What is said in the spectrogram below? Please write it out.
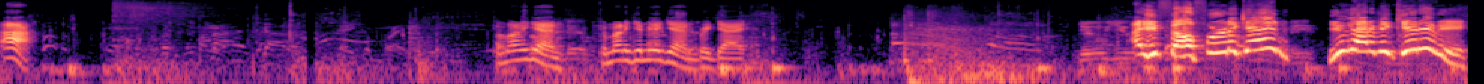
Ah! Come on again. Come on and get me again, big guy. He fell for it again! You gotta be kidding me!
